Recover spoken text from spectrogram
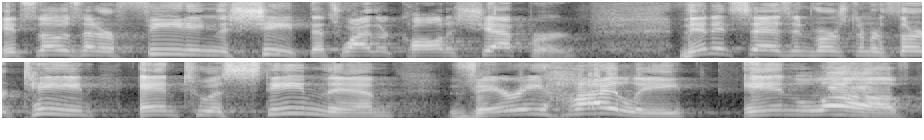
It's those that are feeding the sheep. That's why they're called a shepherd. Then it says in verse number 13, and to esteem them very highly in love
